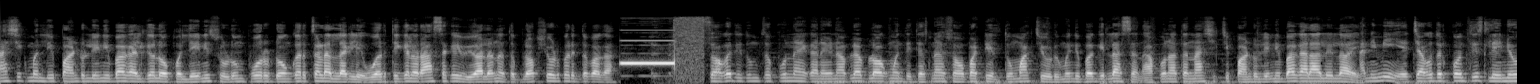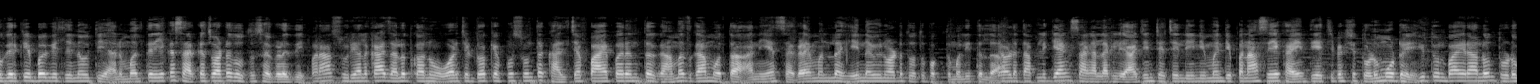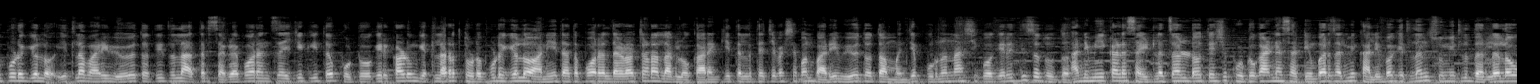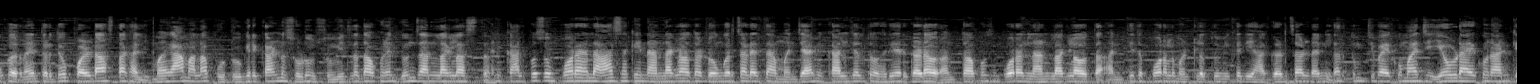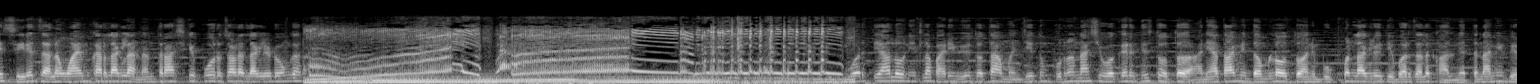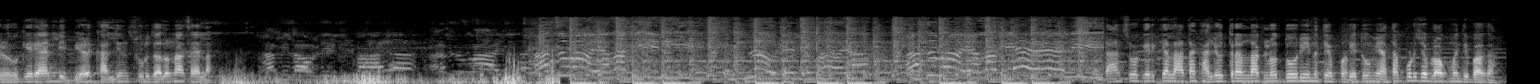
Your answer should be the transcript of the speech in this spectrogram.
नाशिक मधली बघायला गेलो पण लेणी सोडून पोर डोंगर चढायला लागले. वरती गेल्यावर असं काही व्ह्यू आला ना तर ब्लॉक शेवटपर्यंत बघा. स्वागत आहे तुमचं पुन्हा एका नवीन आपल्या ब्लॉगमध्ये. त्याच नाव सोमा पाटील. तू मागच्या व्हिडिओमध्ये बघितलं आपण आता नाशिकची पांडुलेनी बघायला आलेलो आहे. आणि मी याच्या अगोदर कोणतीच लेणी वगैरे काही बघितली नव्हती आणि मला तर एकासारखंच वाटत होतं सगळं ते. पण आज सूर्याला काय झालं का नो वरच्या डोक्यापासून तर खालच्या पायापर्यंत घामच घाम होता आणि या सगळ्या म्हणलं हे नवीन वाटत होतं फक्त मला इथलं. एवढ्यात आपली गँग सांगायला लागली अजिंठ्याच्या लेणीमध्ये पण असं एक आहे आणि ते याच्यापेक्षा थोडं मोठं आहे. इथून बाहेर आलो थोडं पुढे गेलो. इथला भारी व्ह्यू होता तिथला तर सगळ्या पोरांचा एक एक इथं फोटो वगैरे काढून घेतला. थोडं पुढे गेलो आणि इथं आता पोराला दगडावर चढाला लागलो कारण की त्याला त्याच्यापेक्षा पण भारी व्ह्यू येत होता म्हणजे पूर्ण नाशिक वगैरे दिसत होतं. आणि मी इकडे साईडला चढलो त्याचे फोटो काढण्यासाठी. बरं झालं मी खाली बघितलं आणि सुमितलं धरलं लवकर नाही तर तो पलटा असता खाली. मग आम्हाला फोटो वगैरे काढणं सोडून सुमितला दवाखान्यात घेऊन जाणं लागलं असतं. आणि कालपासून पोरायला असा काही नान लागला होता डोंगर चढायचा. म्हणजे आम्ही काल गेलतो हरिहर गडावर आणि तोपासून पोराला नान लागला होता. आणि तिथं पोराला म्हटलं तुम्ही कधी हा गड चढला नाही. तर तुमची बायको माझी एवढं ऐकून आणखी सिरियस झालं व्यायाम करायला लागला. नंतर असे काही पोरं चढायला लागले डोंगर. वरती आलो आणि इथला भारी व्ह्यू होता. म्हणजे इथून पूर्ण नाशी वगैरे दिसत होतं. आणि आता आम्ही दमलो होतो आणि भूक पण लागली होती. बरं झालं खालून येताना आम्ही भेळ वगैरे आणली. भेळ खाल्ली सुरू झालो नाचायला. आम्ही लावलेली माया डान्स वगैरे केला. आता खाली उतरायला लागलो. दोरीनं ते पण. ते तुम्ही आता पुढच्या ब्लॉगमध्ये बघा.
